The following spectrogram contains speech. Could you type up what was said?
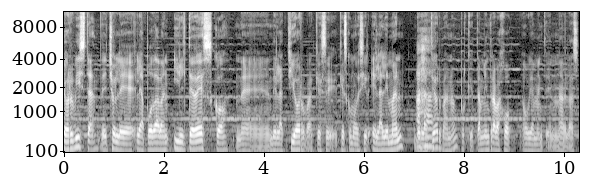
teorbista, de hecho le, apodaban Il Tedesco de, la Tiorba, que es, que es, como decir el alemán de la Tiorba, ¿no? Porque también trabajó, obviamente, en una de las...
